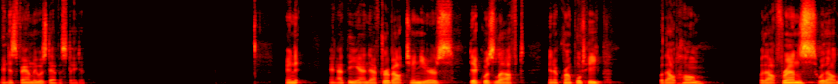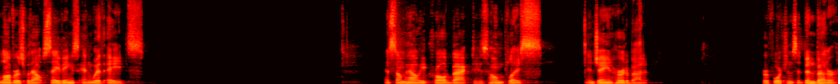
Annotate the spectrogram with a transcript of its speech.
and his family was devastated. And, and at the end, after about 10 years, Dick was left in a crumpled heap, without home, without friends, without lovers, without savings, and with AIDS. And somehow he crawled back to his home place, and Jane heard about it. Her fortunes had been better.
